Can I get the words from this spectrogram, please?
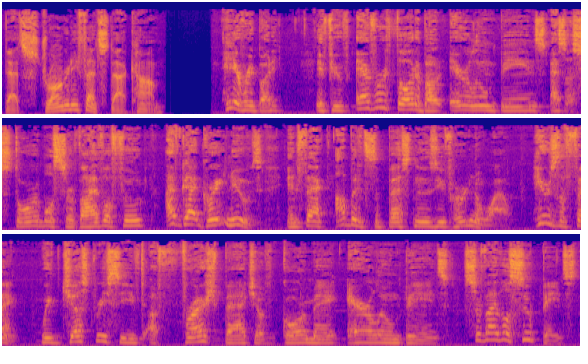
That's strongerdefense.com. Hey everybody. If you've ever thought about heirloom beans as a storable survival food, I've got great news. In fact, I'll bet it's the best news you've heard in a while. Here's the thing. We've just received a fresh batch of gourmet heirloom beans, survival soup beans.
